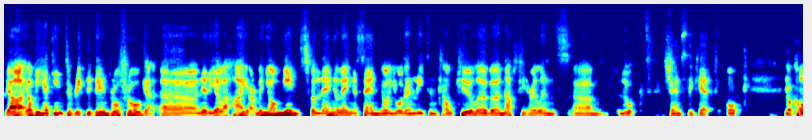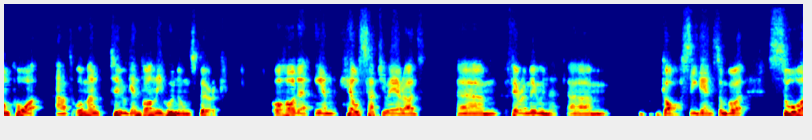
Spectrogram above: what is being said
Ja, jag vet inte riktigt. Det är en bra fråga uh, när det gäller hajar. Men jag minns för länge, länge sedan jag gjorde en liten kalkyl över nattfjärilens um, luktkänslighet och jag kom på att om man tog en vanlig honungsburk och hade en helsaturerad um, feromongas um, i den som var så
